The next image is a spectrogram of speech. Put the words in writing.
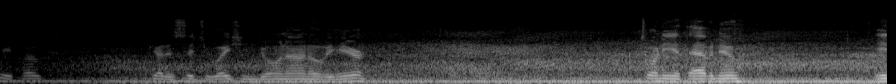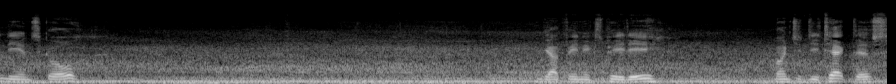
Okay, folks, got a situation going on over here. 20th Avenue Indian School. Got Phoenix PD, bunch of detectives.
